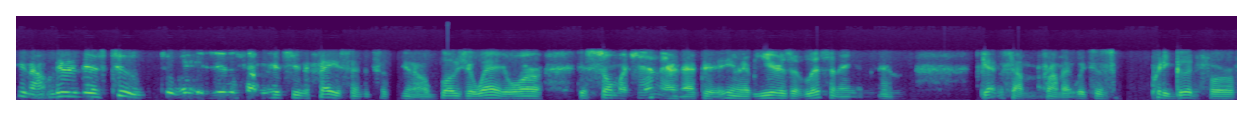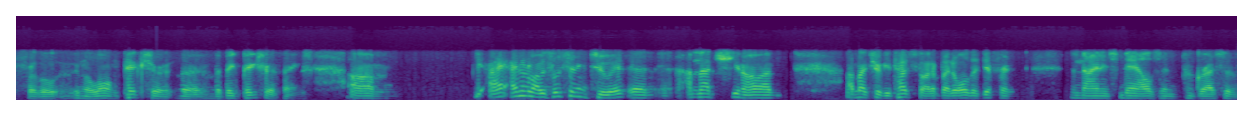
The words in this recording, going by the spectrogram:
You know, there, there's two two ways. Either something hits you in the face and it's you know blows you away, or there's so much in there that you know years of listening and, and getting something from it, which is pretty good for for the in the long picture, the the big picture of things. Um, I, I don't know. I was listening to it, and I'm not, you know, I'm, I'm not sure if you touched on it, but all the different Nine Inch Nails and progressive,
